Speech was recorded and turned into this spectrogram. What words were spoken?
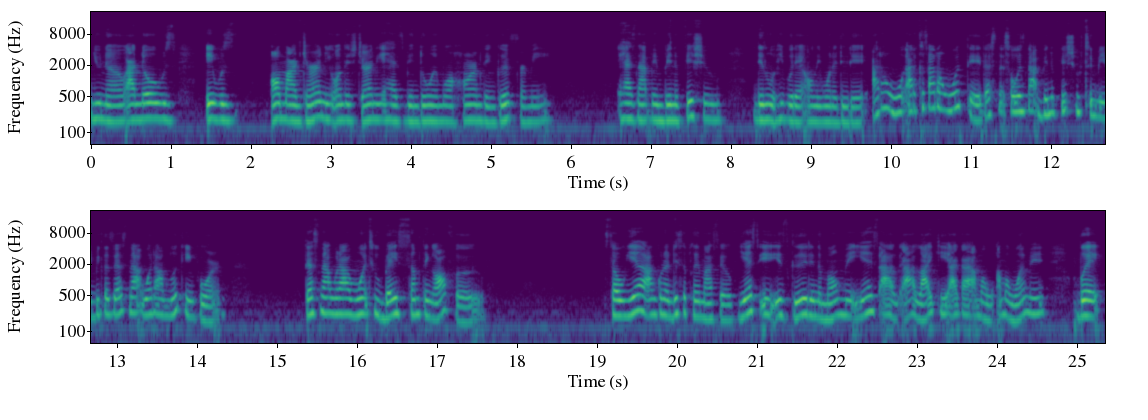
You know, I know it was it was on my journey, on this journey, it has been doing more harm than good for me. It has not been beneficial dealing with people that only want to do that. I don't want because I, I, don't want that. That's not, so it's not beneficial to me because that's not what I'm looking for. That's not what I want to base something off of. So yeah, I'm gonna discipline myself. Yes, it is good in the moment. Yes, I I like it. I got I'm a I'm a woman, but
